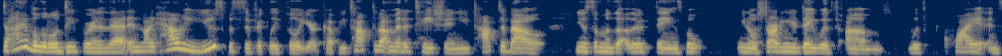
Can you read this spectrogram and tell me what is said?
dive a little deeper into that and like how do you specifically fill your cup? You talked about meditation, you talked about you know some of the other things, but you know starting your day with um with quiet and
